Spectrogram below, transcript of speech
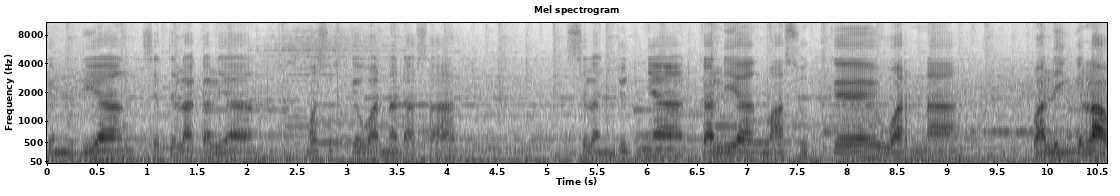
Kemudian setelah kalian masuk ke warna dasar selanjutnya kalian masuk ke warna paling gelap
